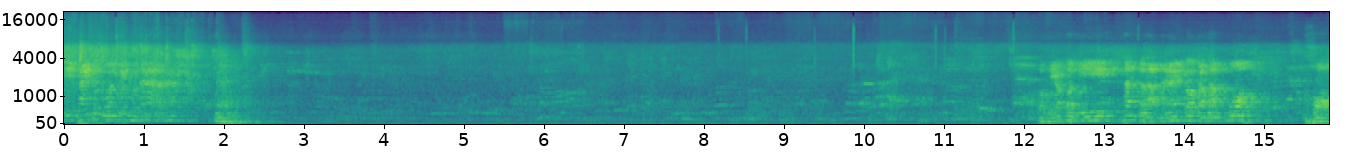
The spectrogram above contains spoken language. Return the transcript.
นี่ใครสมวนเป็นหัวหน้านะ ใช่ โอเคครับตอนนี้ท่านประหลัดนะ ก็กำลังมอบของ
